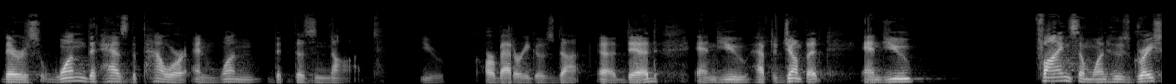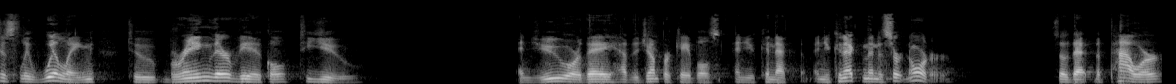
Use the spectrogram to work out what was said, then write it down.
there's one that has the power and one that does not. Your car battery goes di- uh, dead, and you have to jump it, and you find someone who's graciously willing to bring their vehicle to you, and you or they have the jumper cables, and you connect them. And you connect them in a certain order so that the power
